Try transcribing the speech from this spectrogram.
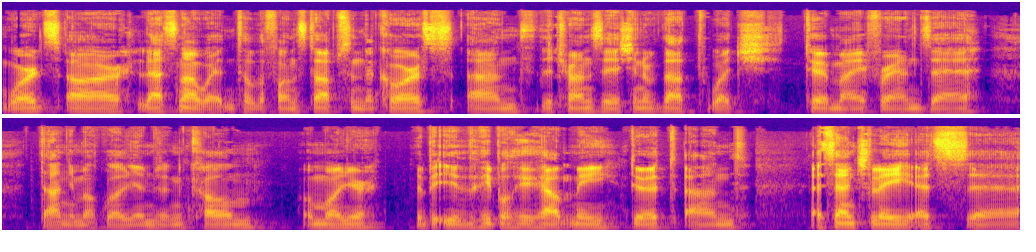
words are "Let's not wait until the fun stops" in the chorus, and the translation of that, which two of my friends, uh, Daniel McWilliams and Colm O'Muller, the, the people who helped me do it, and essentially it's uh,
